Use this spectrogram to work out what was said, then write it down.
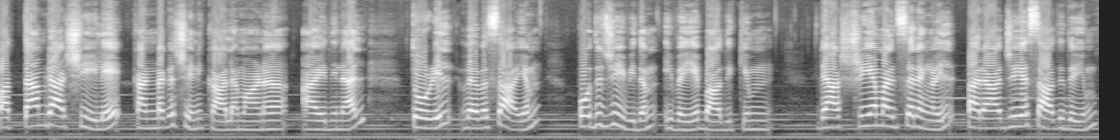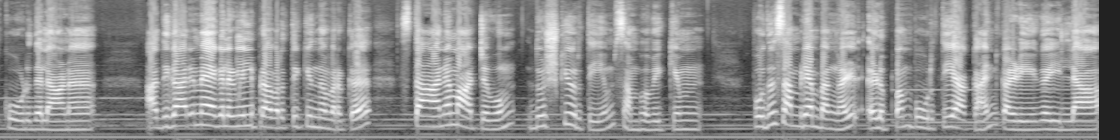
പത്താം രാശിയിലെ കണ്ടകശനി കാലമാണ്. ആയതിനാൽ തൊഴിൽ വ്യവസായം പൊതുജീവിതം ഇവയെ ബാധിക്കും. രാഷ്ട്രീയ മത്സരങ്ങളിൽ പരാജയ സാധ്യതയും കൂടുതലാണ്. അധികാര മേഖലകളിൽ പ്രവർത്തിക്കുന്നവർക്ക് സ്ഥാനമാറ്റവും ദുഷ്കീർത്തിയും സംഭവിക്കും. പുതു സംരംഭങ്ങൾ എളുപ്പം പൂർത്തിയാക്കാൻ കഴിയുകയില്ല.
